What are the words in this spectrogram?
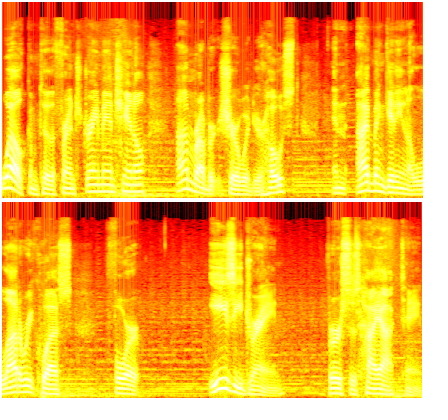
Welcome to the French Drain Man channel. I'm Robert Sherwood, your host, and I've been getting a lot of requests for easy drain versus high octane.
